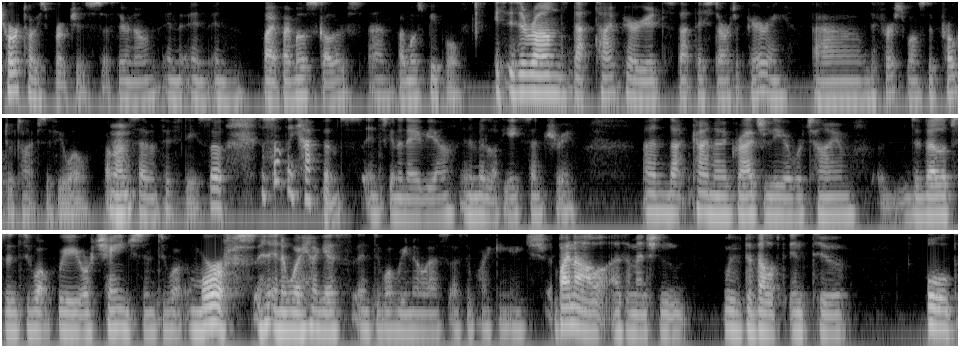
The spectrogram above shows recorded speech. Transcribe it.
tortoise brooches, as they're known in, in, in by, by most scholars and by most people. It is around that time period that they start appearing. Uh, the first ones, the prototypes, if you will, around Mhm. 750. So, so something happens in Scandinavia in the middle of the 8th century, and that kind of gradually over time develops into what we or changes into what morphs in a way i guess into what we know as as the viking age By now, as I mentioned, we've developed into old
